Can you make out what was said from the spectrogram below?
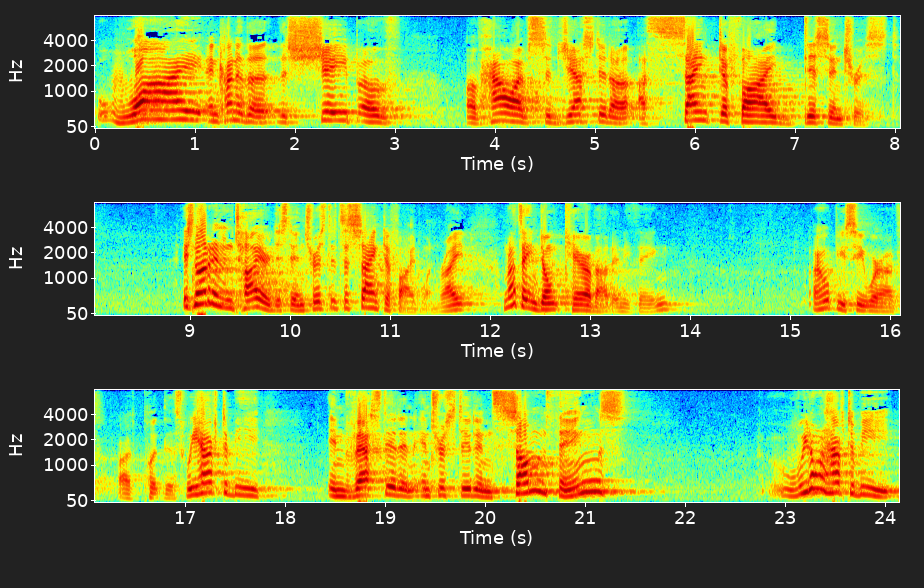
why and kind of the, the shape of, of how I've suggested a, a sanctified disinterest. It's not an entire disinterest, it's a sanctified one, right? I'm not saying don't care about anything. I hope you see where I've, I've put this. We have to be invested and interested in some things we don't have to be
